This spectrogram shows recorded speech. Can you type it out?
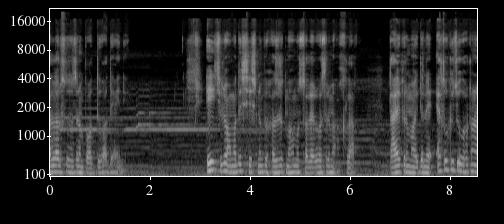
আল্লাহ রসুলাম পদ দেওয়া দেয়নি। এই ছিল আমাদের শেষ নবী হজরত মোহাম্মদ সাল্লাহ সাল্লামের আখলাক। তায়েফের ময়দানে এত কিছু ঘটনা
